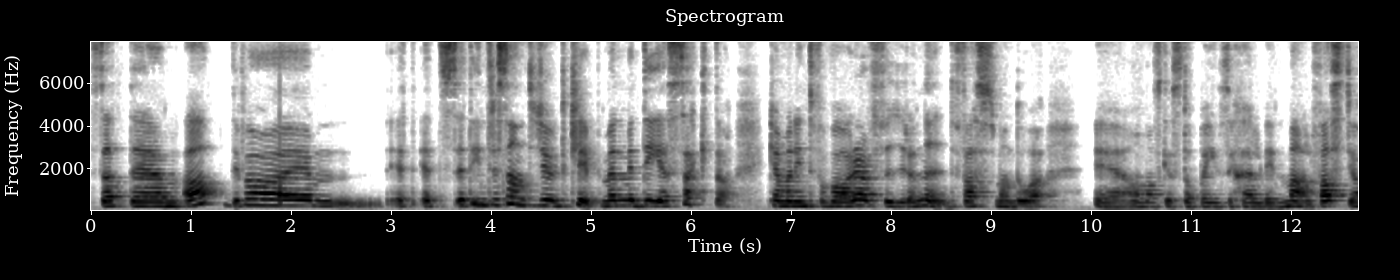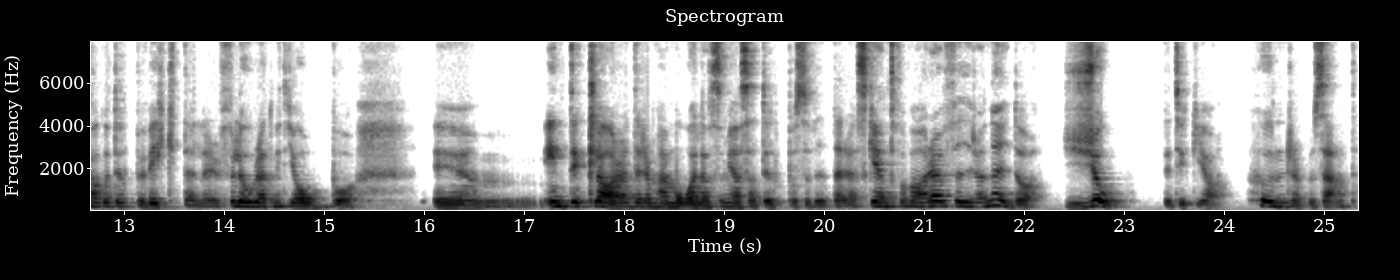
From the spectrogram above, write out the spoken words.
så att ehm, ja, det var ehm, ett, ett, ett intressant ljudklipp. Men med det sagt då, kan man inte få vara en fyra nöjd fast man då eh, om man ska stoppa in sig själv i en mall. Fast jag har gått upp i vikt eller förlorat mitt jobb och eh, inte klarade de här målen som jag satt upp och så vidare. Ska jag inte få vara en fyra nöjd då? Jo, det tycker jag. Hundra procent.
